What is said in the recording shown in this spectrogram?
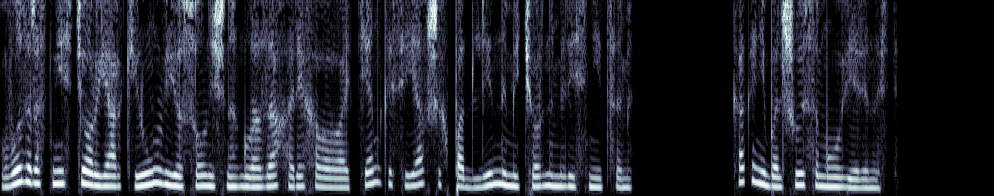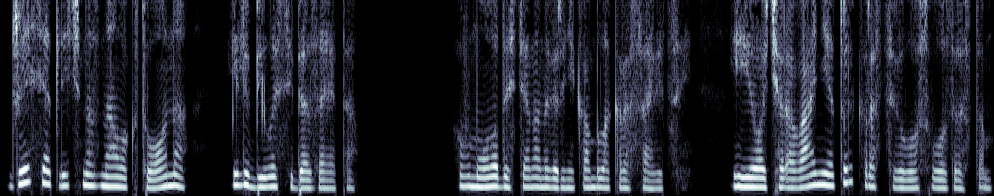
Возраст не стер яркий ум в ее солнечных глазах орехового оттенка, сиявших под длинными черными ресницами, как и небольшую самоуверенность. Джесси отлично знала, кто она, и любила себя за это. В молодости она наверняка была красавицей. Ее очарование только расцвело с возрастом.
